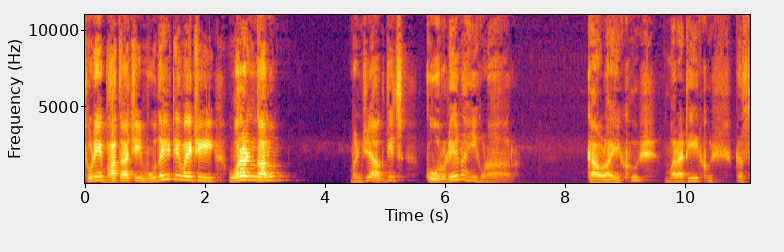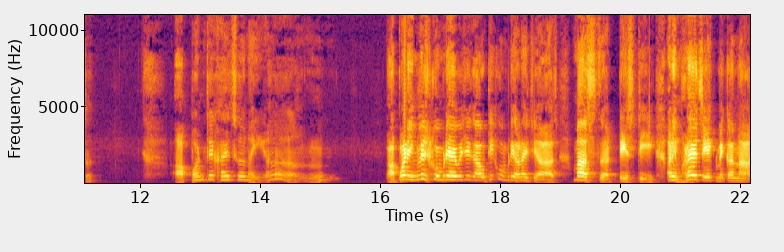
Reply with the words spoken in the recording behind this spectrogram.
थोडी भाताची मूदही ठेवायची वरण घालून. म्हणजे अगदीच कोरडे नाही होणार. कावळाही खुश मराठीही खुश कसं? आपण ते खायचं नाही हं? आपण इंग्लिश कोंबडीऐवजी गावठी कोंबडी आणायची आज. मस्त टेस्टी आणि म्हणायचं एकमेकांना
